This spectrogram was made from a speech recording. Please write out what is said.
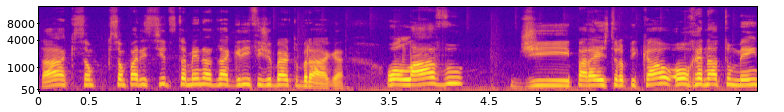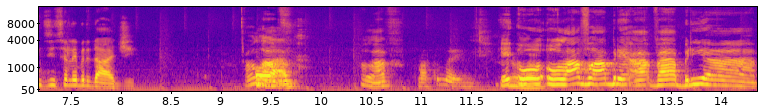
tá? Que são, que são parecidos também na, na grife Gilberto Braga. Olavo de Paraíso Tropical ou Renato Mendes em Celebridade? Olavo. Olavo. Também. E, o, Olavo abre, a- vai abrir a-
